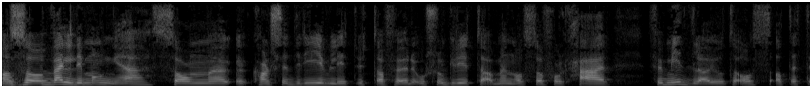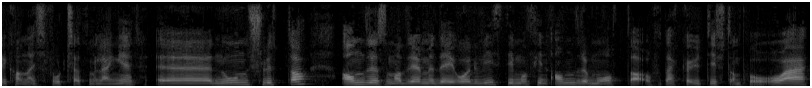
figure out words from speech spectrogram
Altså veldig mange som eh, kanskje driver litt utafor Oslo-gryta, men også folk her formidler jo til oss at dette kan jeg ikke fortsette med lenger. Eh, noen slutta. Andre som har drevet med det i årevis, de må finne andre måter å få dekka utgiftene på. Og jeg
